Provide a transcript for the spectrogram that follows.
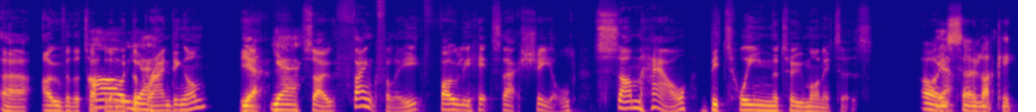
uh, over the top of them Oh, with the branding on. Yeah. Yeah. So thankfully, Foley hits that shield somehow between the two monitors. Oh, Yeah. he's so lucky.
